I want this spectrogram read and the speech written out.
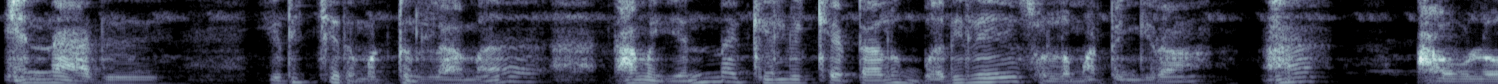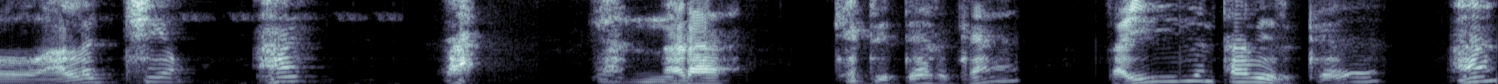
என்ன அது? இடித்தது மட்டும் இல்லாமல் நாம் என்ன கேள்வி கேட்டாலும் பதிலே சொல்ல மாட்டேங்கிறான். ஆ? அவ்வளோ அலட்சியம். ஆ? ஆ, என்னடா கேட்டுகிட்டே இருக்கேன்? சைலண்ட்டாகவே இருக்கு? ஆ?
